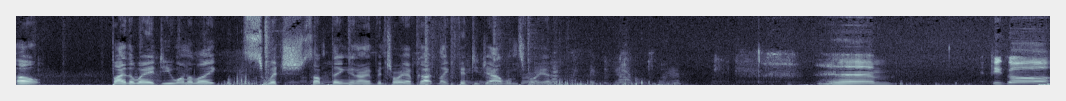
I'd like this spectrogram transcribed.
Oh, by the way, do you want to like switch something in our inventory? I've got like 50 javelins for you. Um, if you go,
